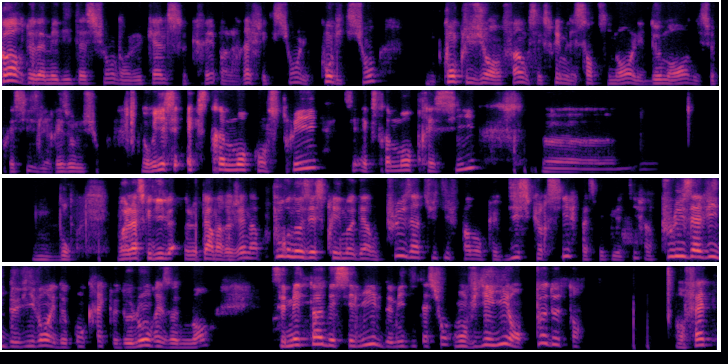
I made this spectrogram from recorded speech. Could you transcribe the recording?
corps de la méditation dans lequel se crée par la réflexion les convictions, une conclusion enfin où s'expriment les sentiments, les demandes et se précisent les résolutions. Donc vous voyez, c'est extrêmement construit, c'est extrêmement précis. Euh, bon, voilà ce que dit le père Marogène. Hein. Pour nos esprits modernes, plus intuitifs pardon, que discursifs, pas spéculatifs, hein, plus avides de vivant et de concret que de longs raisonnements, ces méthodes et ces livres de méditation ont vieilli en peu de temps. En fait,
